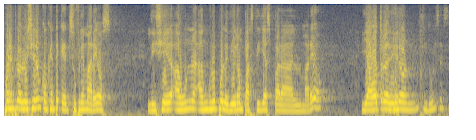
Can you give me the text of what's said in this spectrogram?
Por ejemplo, lo hicieron con gente que sufría mareos. Le hicieron, a, un, a un grupo le dieron pastillas para el mareo y a otro le dieron dulces.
